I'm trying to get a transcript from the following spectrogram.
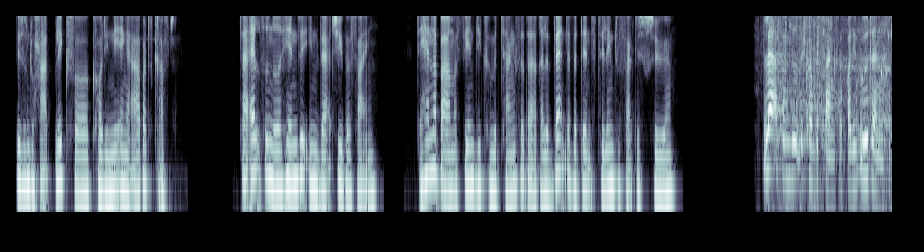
ligesom du har et blik for koordinering af arbejdskraft. Der er altid noget at hente i enhver type erfaring. Det handler bare om at finde de kompetencer, der er relevante for den stilling, du faktisk søger. Lær at formidle kompetencer fra din uddannelse.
